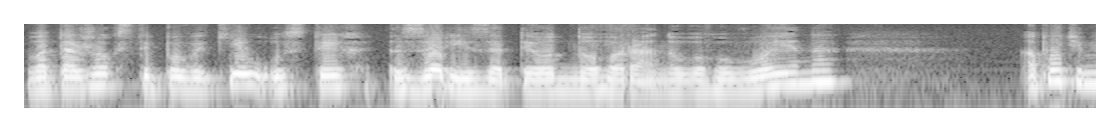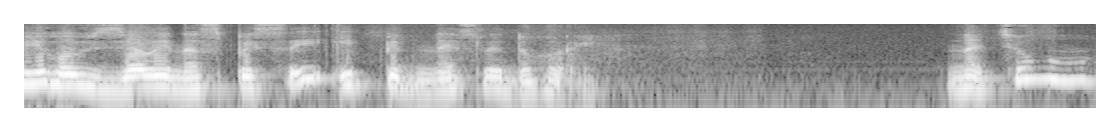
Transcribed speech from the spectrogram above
Ватажок степовиків устиг зарізати одного ранового воїна, а потім його взяли на списи і піднесли до гори. На цьому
